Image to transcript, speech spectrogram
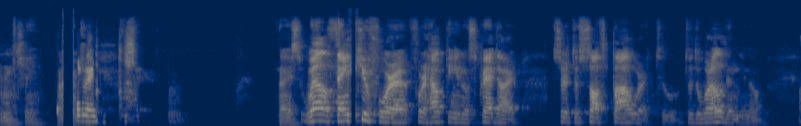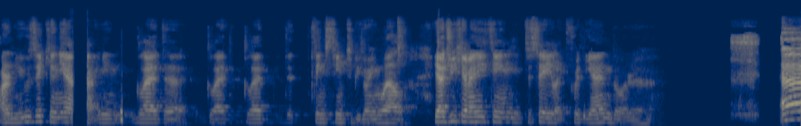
Okay. Nice. Well, thank you for uh, for helping you know spread our sort of soft power to to the world and you know our music and yeah, I mean glad uh, glad glad that things seem to be going well. Yeah, do you have anything to say like for the end or? Uh... Uh,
